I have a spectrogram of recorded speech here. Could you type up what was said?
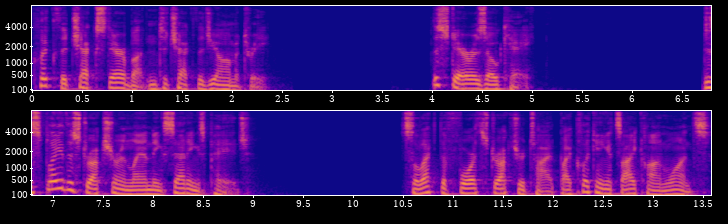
Click the Check Stair button to check the geometry. The stair is OK. Display the structure and landing settings page. Select the fourth structure type by clicking its icon once.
